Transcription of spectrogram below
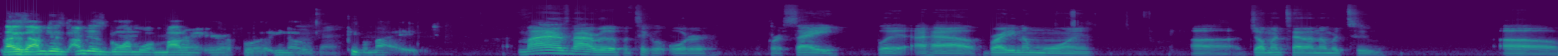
Like I said, I'm just I'm just going more modern era for you know Okay. people my age. Mine's not really a particular order per se, but I have Brady number one, uh, Joe Montana number two, uh,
